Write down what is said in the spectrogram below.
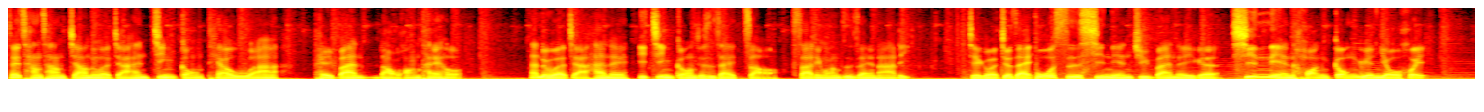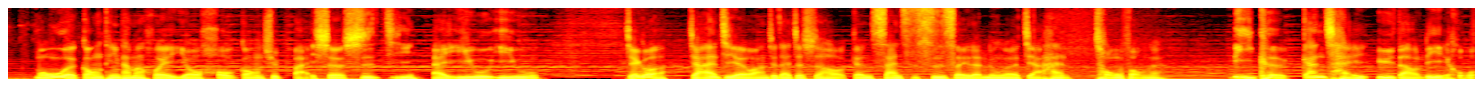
所以常常叫努尔贾汗进宫跳舞啊，陪伴老皇太后。那努尔贾汗呢，一进宫就是在找萨林王子在哪里。结果就在波斯新年举办的一个新年皇宫园游会，蒙兀尔宫廷他们会由后宫去摆设市集来一物易物。结果贾汉吉尔王就在这时候跟三十四岁的努尔贾汉重逢了。立刻干柴遇到烈火，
